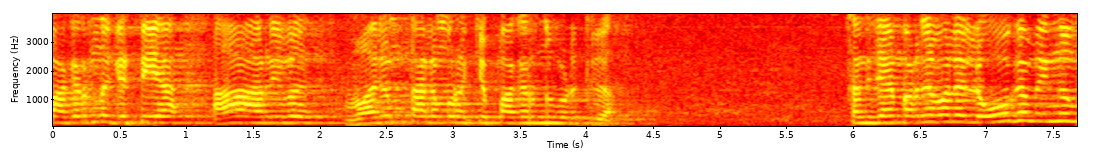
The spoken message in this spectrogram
പകർന്നു കിട്ടിയ ആ അറിവ് വരും തലമുറയ്ക്ക് പകർന്നു കൊടുക്കുക. സഞ്ജയൻ പറഞ്ഞ പോലെ ലോകമെങ്ങും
